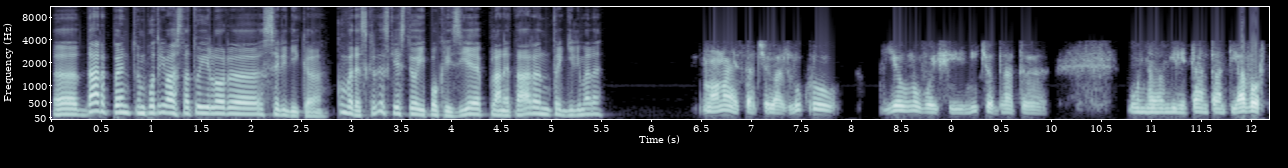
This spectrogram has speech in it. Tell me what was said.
uh, dar pentru împotriva statuilor uh, se ridică. Cum vedeți? Credeți că este o ipocrizie planetară între ghilimele? Nu, nu este același lucru. Eu nu voi fi niciodată un militant anti-avort,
